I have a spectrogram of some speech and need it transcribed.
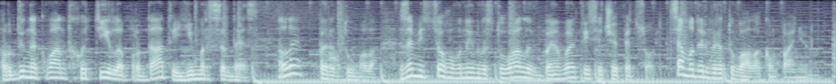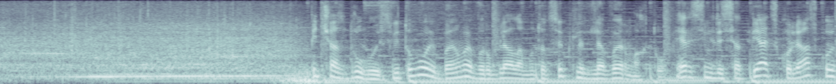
Родина Квант хотіла продати її Мерседес, але передумала. Замість цього вони інвестували в BMW 1500. Ця модель врятувала компанію. Під час Другої світової BMW виробляла мотоцикли для Вермахту R75 з коляскою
